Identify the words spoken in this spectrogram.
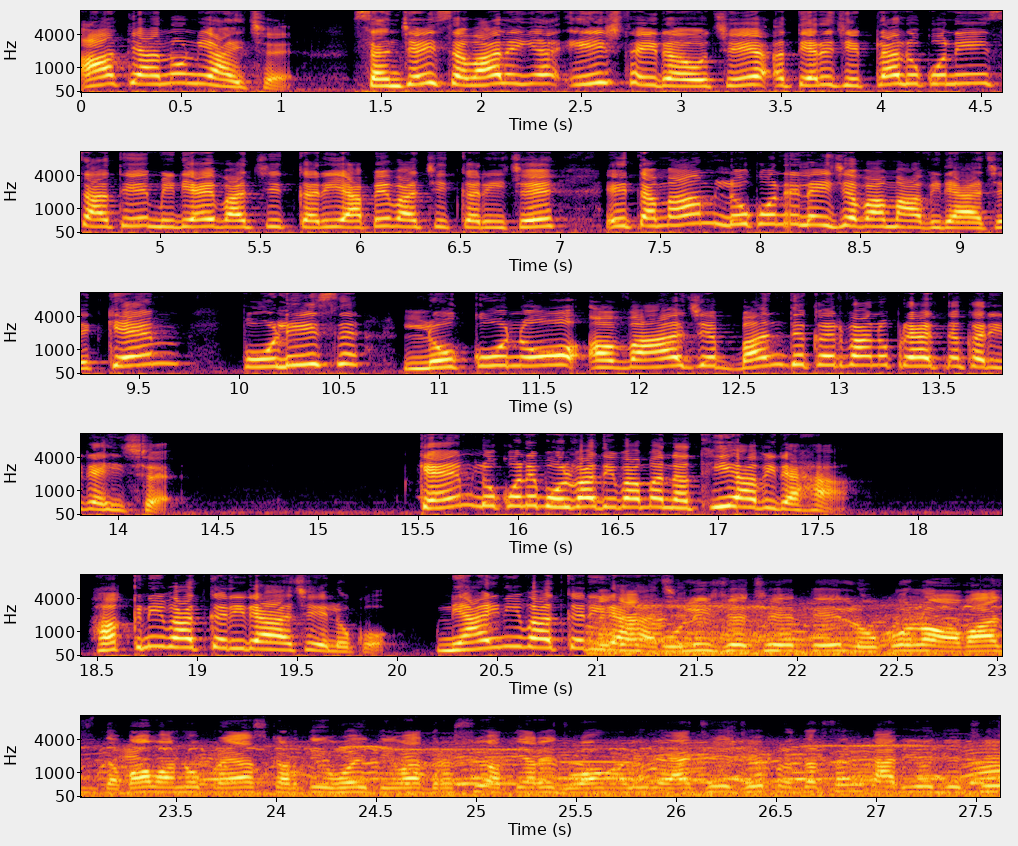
આ ક્યાંનો ન્યાય છે? સંજય, સવાલ અહીંયા એ જ થઈ રહ્યો છે, અત્યારે જેટલા લોકોની સાથે મીડિયાએ વાતચીત કરી, આપે વાતચીત કરી છે, એ તમામ લોકોને લઈ જવામાં આવી રહ્યા છે. કેમ પોલીસ લોકોનો અવાજ બંધ કરવાનો પ્રયત્ન કરી રહી છે? કેમ લોકોને બોલવા દેવામાં નથી આવી રહ્યા? હકની વાત કરી રહ્યા છે એ લોકો. ન્યાયની વાત કરી રહ્યા છે. પોલીસ જે છે તે લોકોનો અવાજ દબાવવાનો પ્રયાસ કરતી હોય તેવા દ્રશ્યો અત્યારે જોવા મળી રહ્યા છે. જે પ્રદર્શનકારીઓ જે છે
